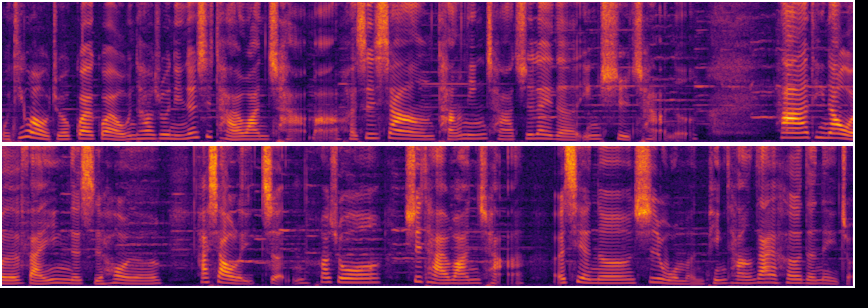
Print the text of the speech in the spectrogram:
我听完我觉得怪怪，我问他说：“你那是台湾茶吗？还是像唐宁茶之类的英式茶呢？”他听到我的反应的时候呢，他笑了一阵，他说：“是台湾茶，而且呢是我们平常在喝的那种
